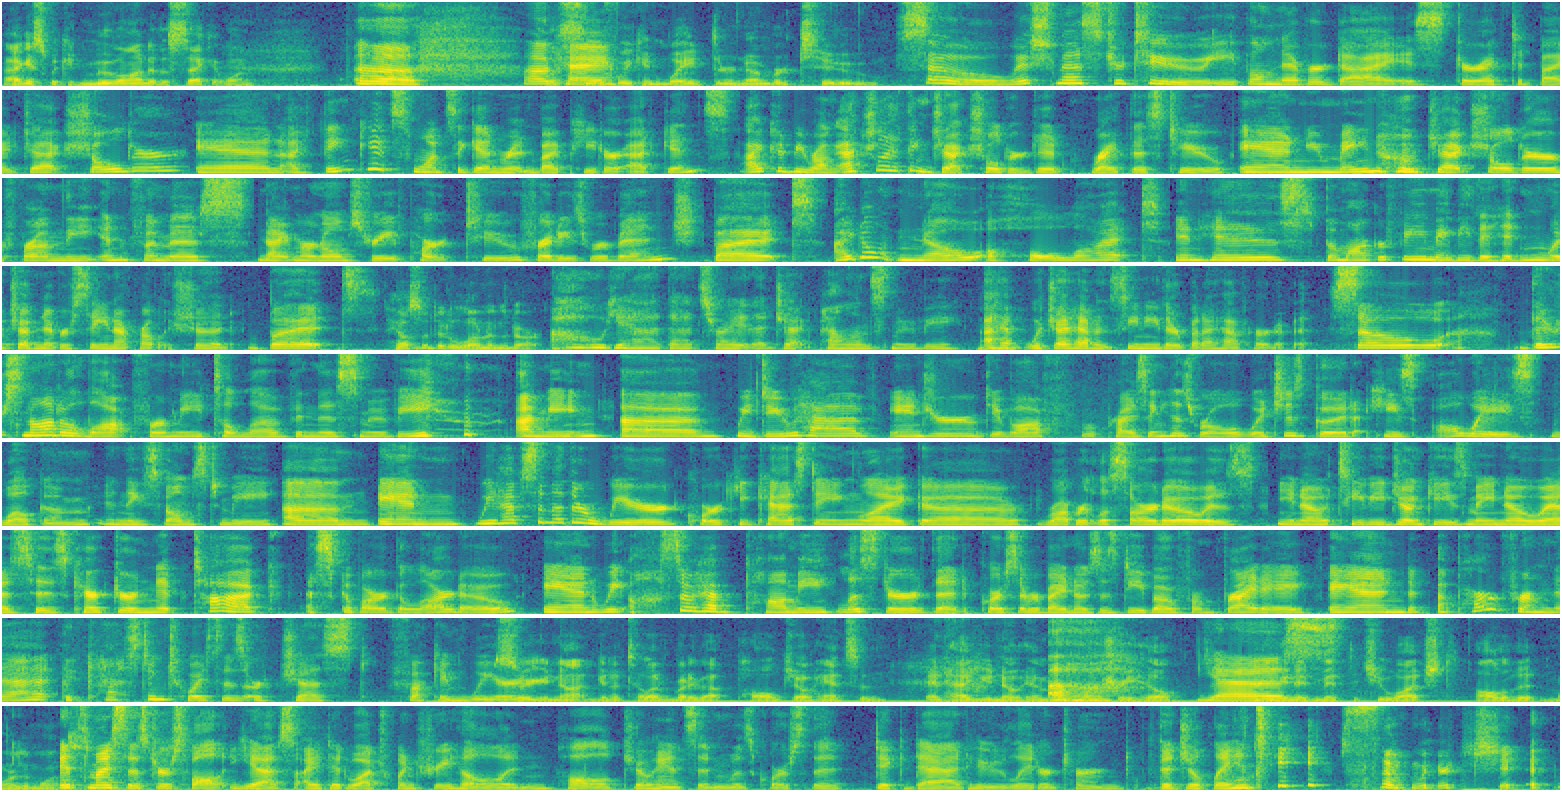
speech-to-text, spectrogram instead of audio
I guess we could move on to the second one. Ugh. Let's see Okay. if we can wade through number two. So, Wishmaster 2 Evil Never Dies, directed by Jack Sholder, and I think it's once again written by Peter Atkins. I could be wrong. Actually, I think Jack Sholder did write this too. And you may know Jack Sholder from the infamous Nightmare on Elm Street Part 2 Freddy's Revenge, but I don't know a whole lot in his filmography. Maybe The Hidden, which I've never seen. I probably should. But He also did Alone in the Dark. Oh yeah, that's right. That Jack Palance movie. I have which I haven't seen either, but I have heard of it. So there's not a lot for me to love in this movie. I mean, um, we do have Andrew Divoff reprising his role, which is good. He's always welcome in these films to me. Um, and we have some other weird, quirky casting, like uh, Robert LaSardo, as you know, TV junkies may know as his character Nip Tuck. Escobar Gallardo. And we also have Tommy Lister, that of course everybody knows as Debo from Friday. And apart from that, the casting choices are just fucking weird. So you're not to tell everybody about Paul Johansson and how you know him from One Tree Hill? Are you yes. going to admit that you watched all of it more than once? It's my sister's fault. Yes, I did watch One Tree Hill, and Paul Johansson was, of course, the dick dad who later turned vigilante. Some weird shit.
